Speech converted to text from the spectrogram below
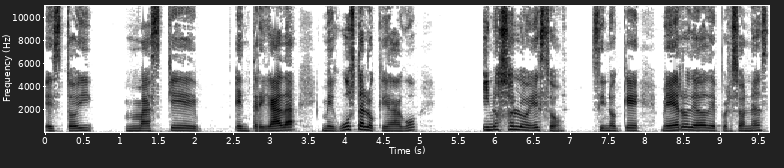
estoy más que entregada. Me gusta lo que hago. Y no solo eso, sino que me he rodeado de personas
